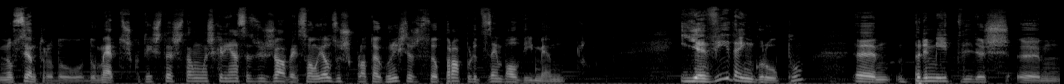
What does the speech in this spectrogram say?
no centro do, do método escutista estão as crianças e os jovens. São eles os protagonistas do seu próprio desenvolvimento. E a vida em grupo hum, permite-lhes hum,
